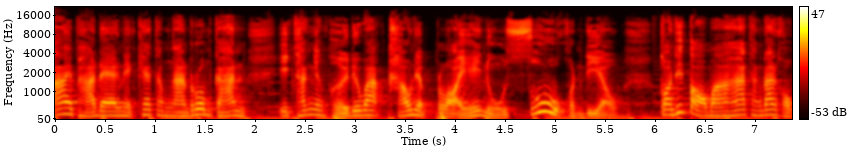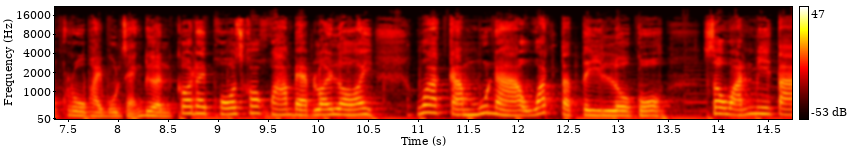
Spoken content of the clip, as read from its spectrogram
อ้ายผาแดงเนี่ยแค่ทำงานร่วมกัน อีกทั้งยังเผยด้วยว่าเขาเนี่ยปล่อยให้หนูสู้คนเดียว ก่อนที่ต่อมาฮะทางด้านของครูภัยบูลแสงเดือน ก็ได้โพสต์ข้อความแบบลอยๆ ว่ากรรมมุนาวัตตีโลโก สวรรค์มีตา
